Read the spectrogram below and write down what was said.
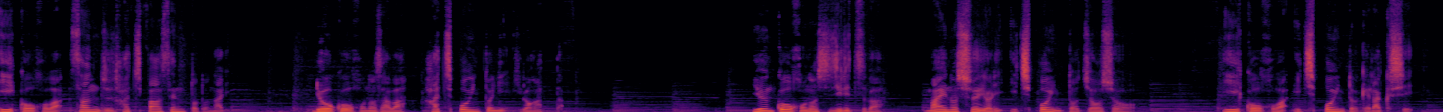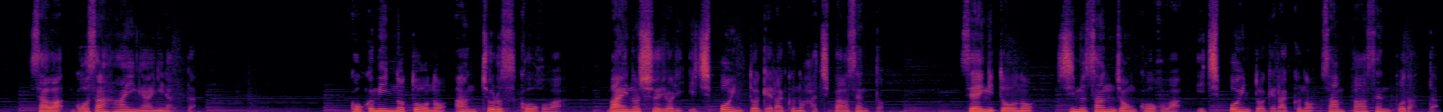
イー候補は38%となり、両候補の差は8ポイントに広がった。ユン候補の支持率は前の週より1ポイント上昇。イ候補は1ポイント下落し、差は誤差範囲外になった。国民の党のアン・チョルス候補は前の週より1ポイント下落の8%、正義党のシム・サンジョン候補は1ポイント下落の3%だった。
